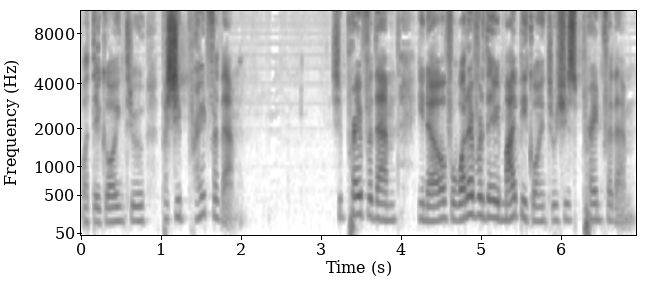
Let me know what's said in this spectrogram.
what they're going through, but she prayed for them. She prayed for them, you know, for whatever they might be going through, she just prayed for them.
